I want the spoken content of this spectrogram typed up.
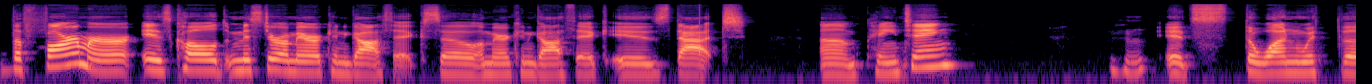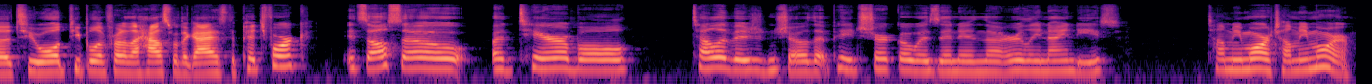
the farmer is called Mr. American Gothic. So American Gothic is that um, painting. Mhm. It's the one with the two old people in front of the house where the guy has the pitchfork. It's also a terrible television show that Paige Turco was in in the early 90s. Tell me more. Tell me more.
